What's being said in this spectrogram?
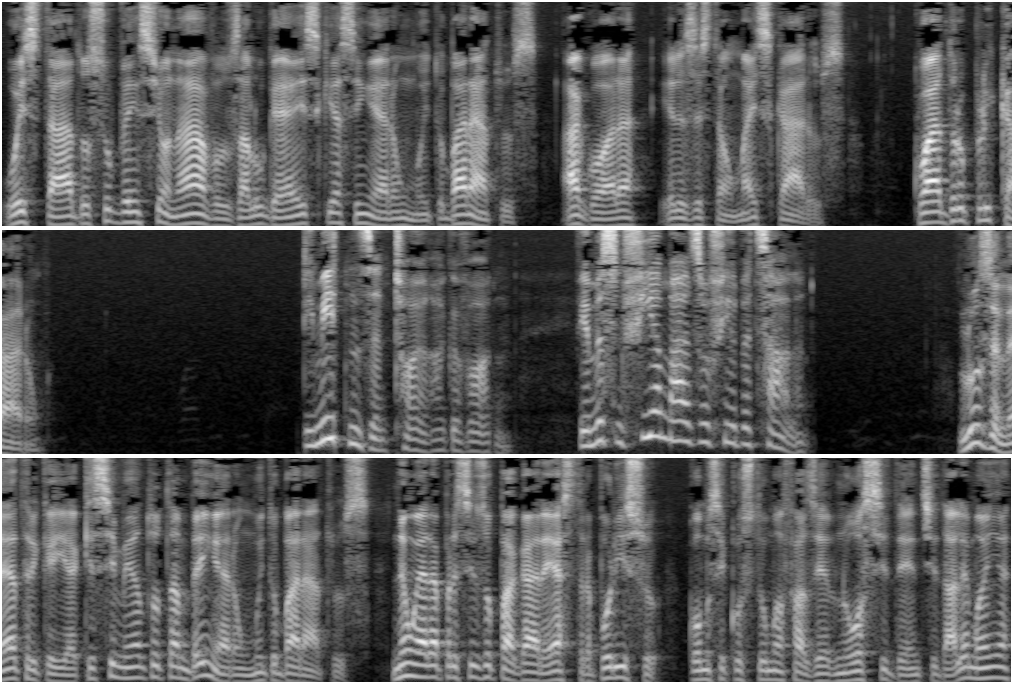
o Estado subvencionava os aluguéis que assim eram muito baratos. Agora eles estão mais caros. Quadruplicaram. Die Mieten sind teurer geworden. Wir müssen viermal so viel bezahlen. Luz elétrica e aquecimento também eram muito baratos. Não era preciso pagar extra por isso, como se costuma fazer no ocidente da Alemanha,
